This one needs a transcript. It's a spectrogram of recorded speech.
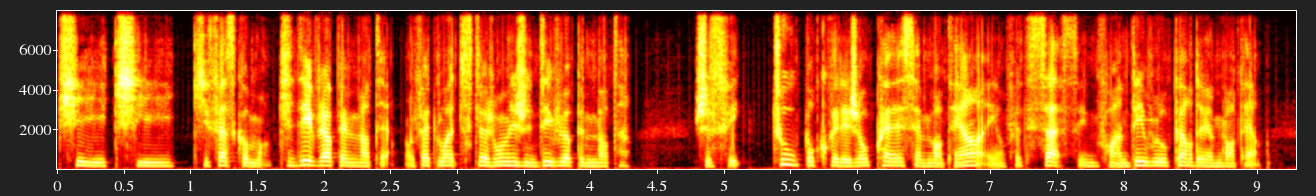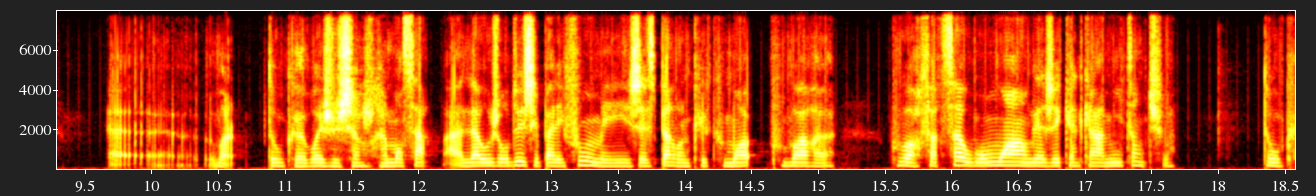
qui, qui, qui fasse comme moi, qui développe M21. En fait, moi, toute la journée, je développe M21 je fais tout pour que les gens connaissent M21. Et en fait, ça, c'est une fois un développeur de M21. Euh, voilà. Donc, euh, ouais, je cherche vraiment ça. Ah, là, aujourd'hui, j'ai pas les fonds, mais j'espère dans quelques mois pouvoir, euh, pouvoir faire ça ou au moins engager quelqu'un à mi-temps, tu vois. Donc,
